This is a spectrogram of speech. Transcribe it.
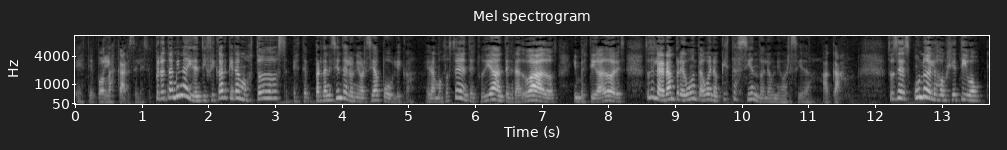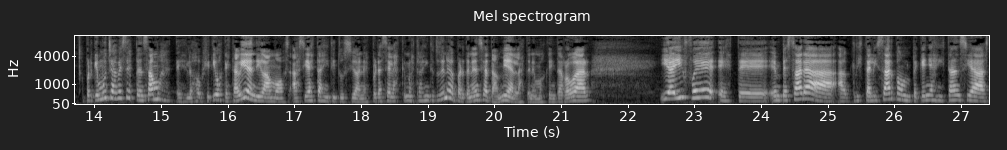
este, por las cárceles. Pero también a identificar que éramos todos este, pertenecientes a la universidad pública. Éramos docentes, estudiantes, graduados, investigadores. Entonces la gran pregunta, bueno, ¿qué está haciendo la universidad acá? Entonces, uno de los objetivos, porque muchas veces pensamos eh, los objetivos que está bien, digamos, hacia estas instituciones, pero hacia las nuestras instituciones de pertenencia también las tenemos que interrogar. Y ahí fue este, empezar a, a cristalizar con pequeñas instancias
